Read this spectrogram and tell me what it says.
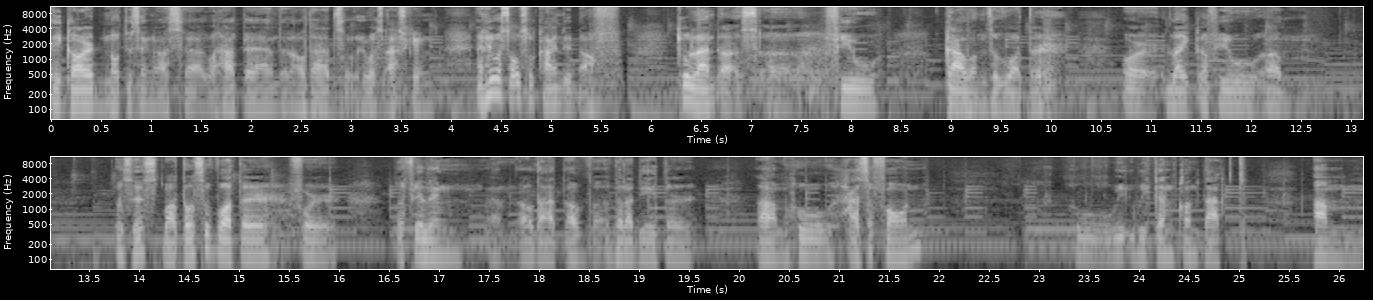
a guard noticing us uh, what happened and all that so he was asking and he was also kind enough to lend us a few gallons of water or like a few um what's this bottles of water for the filling and all that of the radiator um, who has a phone who we, we can contact um,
